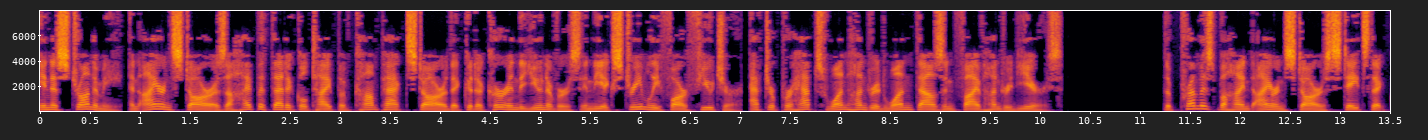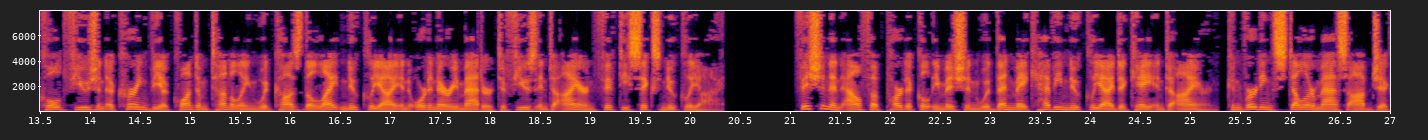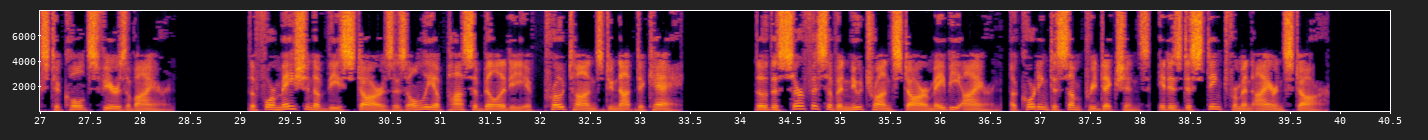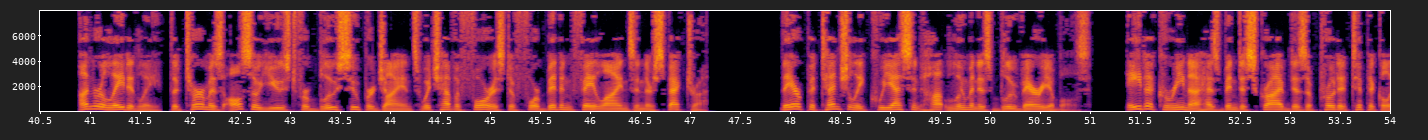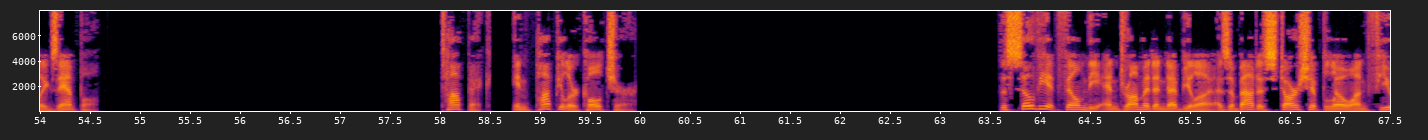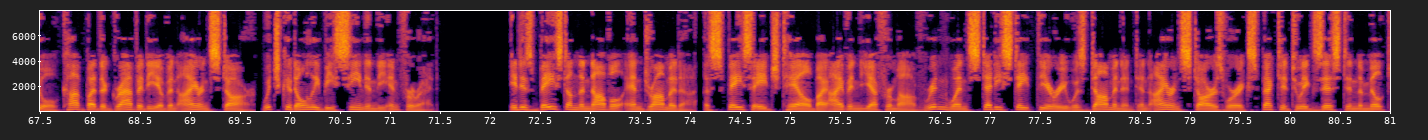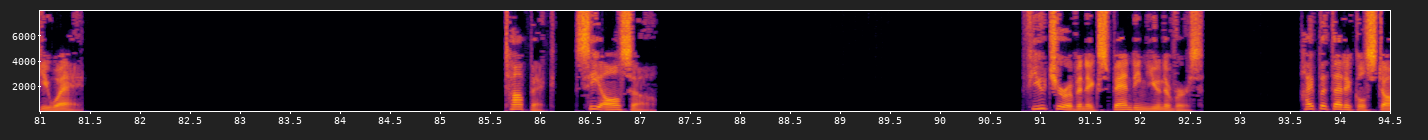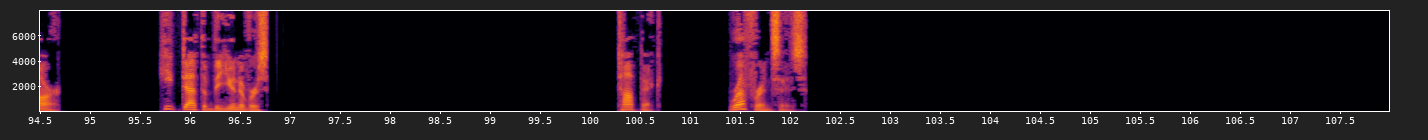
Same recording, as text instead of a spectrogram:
In astronomy, an iron star is a hypothetical type of compact star that could occur in the universe in the extremely far future, after perhaps 101,500 years. The premise behind iron stars states that cold fusion occurring via quantum tunneling would cause the light nuclei in ordinary matter to fuse into iron-56 nuclei. Fission and alpha particle emission would then make heavy nuclei decay into iron, converting stellar mass objects to cold spheres of iron. The formation of these stars is only a possibility if protons do not decay. Though the surface of a neutron star may be iron, according to some predictions, it is distinct from an iron star. Unrelatedly, the term is also used for blue supergiants which have a forest of forbidden Fe lines in their spectra. They are potentially quiescent hot luminous blue variables. Eta Carinae has been described as a prototypical example. In popular culture The Soviet film The Andromeda Nebula is about a starship low on fuel caught by the gravity of an iron star, which could only be seen in the infrared. It is based on the novel Andromeda, a space-age tale by Ivan Yefremov written when steady-state theory was dominant and iron stars were expected to exist in the Milky Way. See also Future of an expanding universe. Hypothetical star. Heat death of the universe. References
